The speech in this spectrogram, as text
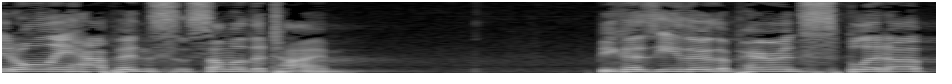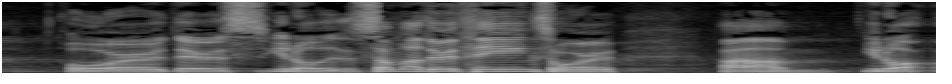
it only happens some of the time. Because either the parents split up, or there's, you know, some other things, or, um, you know,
